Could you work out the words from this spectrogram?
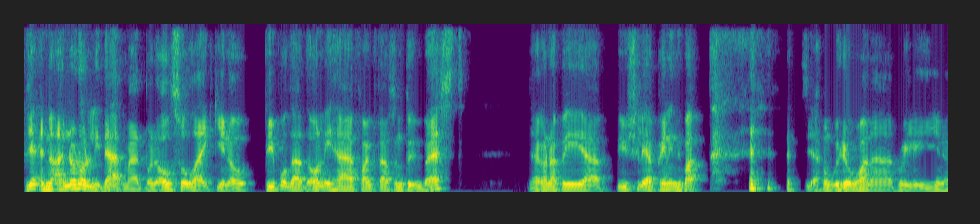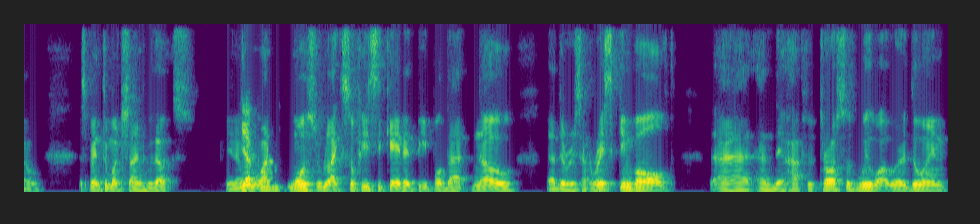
Yeah, and not only that, Matt, but also like you know people that only have five thousand to invest, they're gonna be uh, usually a pain in the butt. yeah, we don't want to really you know spend too much time with those. You know, yep. we want most like sophisticated people that know that there is a risk involved, uh, and they have to trust us with what we're doing,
